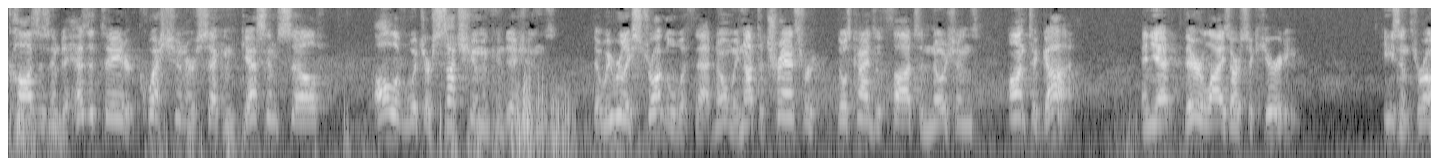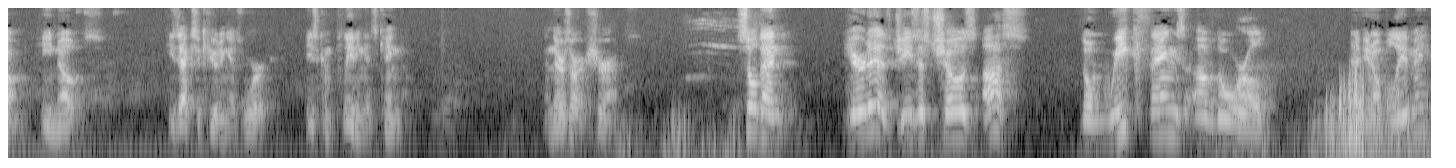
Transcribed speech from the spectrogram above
causes him to hesitate or question or second guess himself, all of which are such human conditions that we really struggle with that, don't we? Not to transfer those kinds of thoughts and notions onto God. And yet, there lies our security. He's enthroned. He knows. He's executing his work. He's completing his kingdom. And there's our assurance. So then, here it is. Jesus chose us, the weak things of the world. And if you don't believe me,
